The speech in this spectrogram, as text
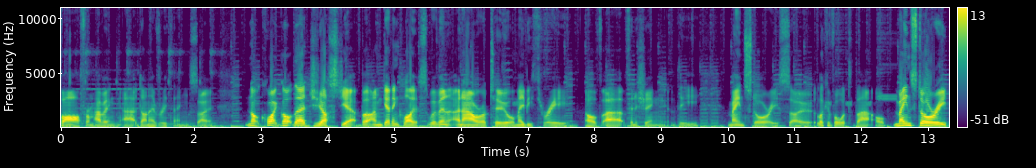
far from having uh, done everything. So, not quite got there just yet, but I'm getting close. Within an hour or two, or maybe three, of uh, finishing the main story. So looking forward to that. Or main story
